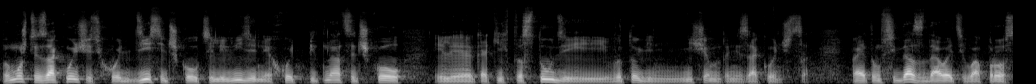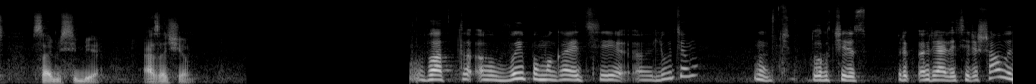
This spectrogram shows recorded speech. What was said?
вы можете закончить хоть 10 школ телевидения, хоть 15 школ или каких-то студий, и в итоге ничем это не закончится. Поэтому всегда задавайте вопрос сами себе, а зачем? Влад, э, вы помогаете э, людям ну, через реалити решала и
